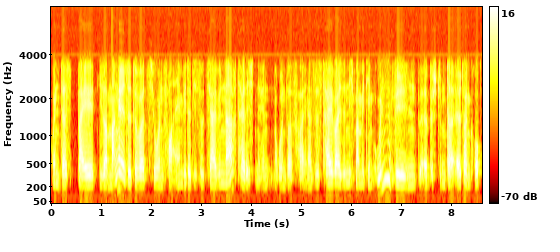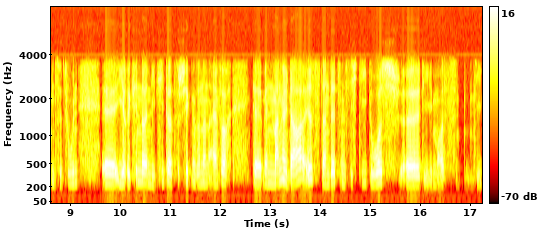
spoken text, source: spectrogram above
und dass bei dieser Mangelsituation vor allem wieder die sozial Benachteiligten hinten runterfallen. Also es ist teilweise nicht mal mit dem Unwillen äh, bestimmter Elterngruppen zu tun, äh, ihre Kinder in die Kita zu schicken, sondern einfach, der, wenn Mangel da ist, dann setzen sich die durch, äh, die eben aus die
